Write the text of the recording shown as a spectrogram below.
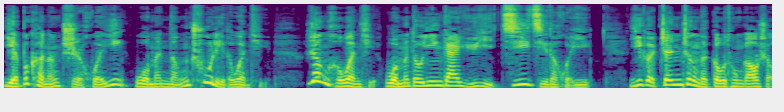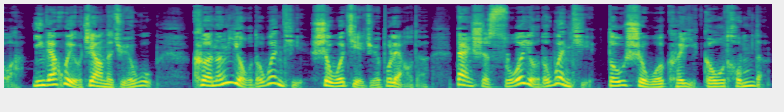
也不可能只回应我们能处理的问题。任何问题，我们都应该予以积极的回应。一个真正的沟通高手啊，应该会有这样的觉悟：可能有的问题是我解决不了的，但是所有的问题都是我可以沟通的。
